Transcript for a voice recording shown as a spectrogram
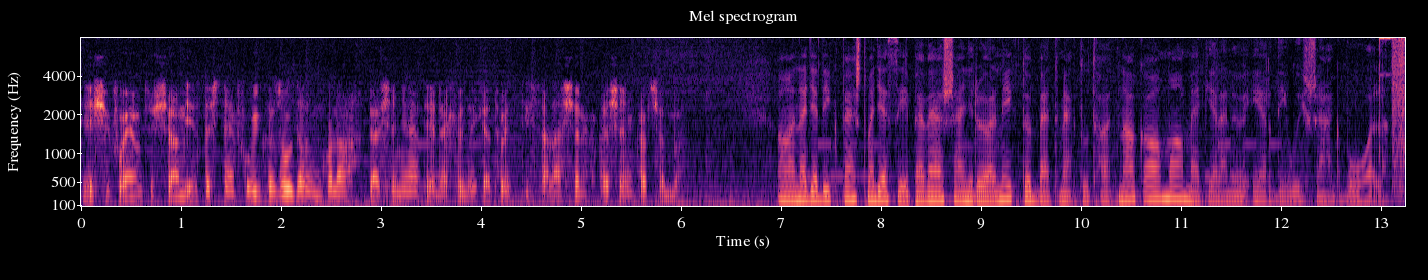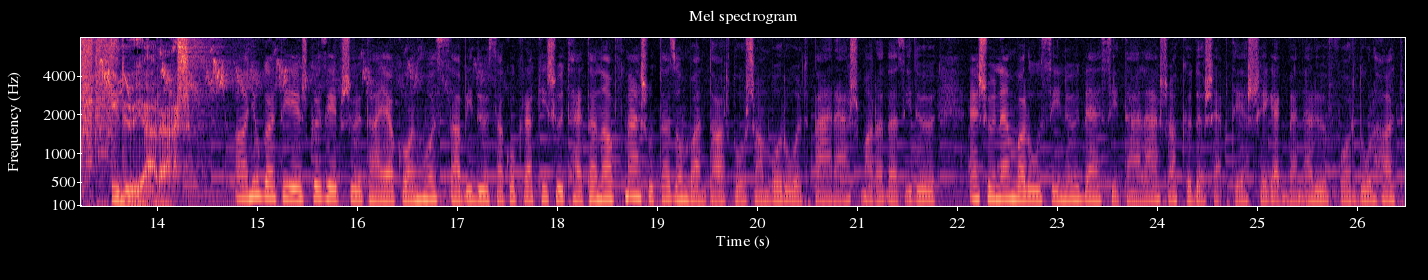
és folyamatosan értesíteni fogjuk az oldalunkon a versenyen érdeklődőket, hogy tisztálássanak a versenyen kapcsolatban. A negyedik Pest megye szépe versenyről még többet megtudhatnak a ma megjelenő érdi újságból. Időjárás. A nyugati és középső tájakon hosszabb időszakokra kisüthet a nap, másút azonban tartósan borult párás marad az idő. Eső nem valószínű, de szitálás a ködösebb térségekben előfordulhat.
